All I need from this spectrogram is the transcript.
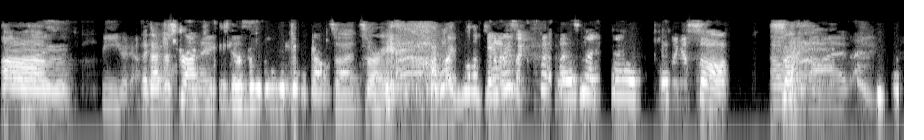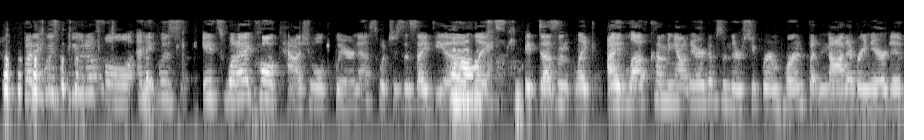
Um beautiful. I got distracted because you're building the dick outside. Sorry. I'm like, looked It was was, like, isn't that girl holding a saw? Oh So- my god. but it was beautiful and it was it's what I call casual queerness, which is this idea Uh-huh. of like it doesn't like I love coming out narratives and they're super important, but not every narrative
